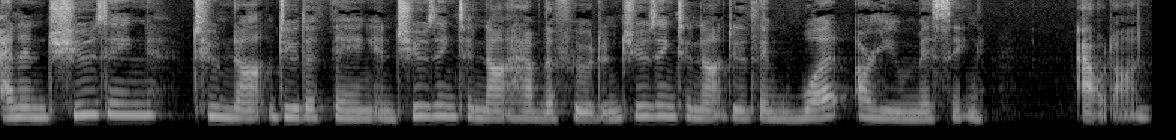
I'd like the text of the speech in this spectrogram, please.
And in choosing to not do the thing and choosing to not have the food and choosing to not do the thing, what are you missing out on?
